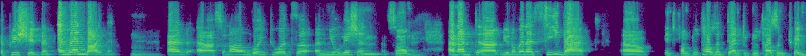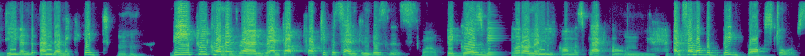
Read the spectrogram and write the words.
appreciate them, and then buy them. Mhm. And uh, so now I'm going towards a, a new vision. So Okay. and I'm, uh, you know, when I see that, uh, it's from 2010 to 2020, when the pandemic hit, Mhm. the April Cornell brand went up 40% in business Wow. because we were on an e-commerce platform. Mhm. And some of the big box stores,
